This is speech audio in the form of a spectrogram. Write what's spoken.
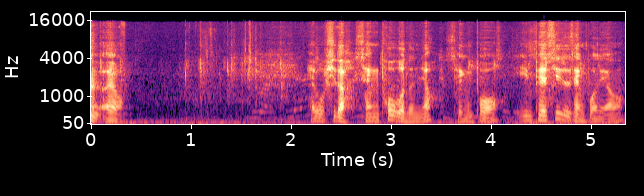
아유. 해봅시다. 생포거든요. 생포. 임페시드 생포네요.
